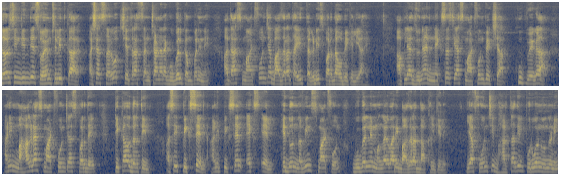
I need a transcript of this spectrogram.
सर्च इंजिन ते स्वयंचलित कार अशा सर्व क्षेत्रात संचालणाऱ्या गुगल कंपनीने आता स्मार्टफोनच्या बाजारातही तगडी स्पर्धा उभी केली आहे. आपल्या जुन्या नेक्सस या स्मार्टफोनपेक्षा खूप वेगळा आणि महागड्या स्मार्टफोनच्या स्पर्धेत टिकाव धरतील असे पिक्सेल आणि पिक्सेल एक्स एल हे दोन नवीन स्मार्टफोन गुगलने मंगळवारी बाजारात दाखल केले. या फोनची भारतातील पूर्वनोंदणी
